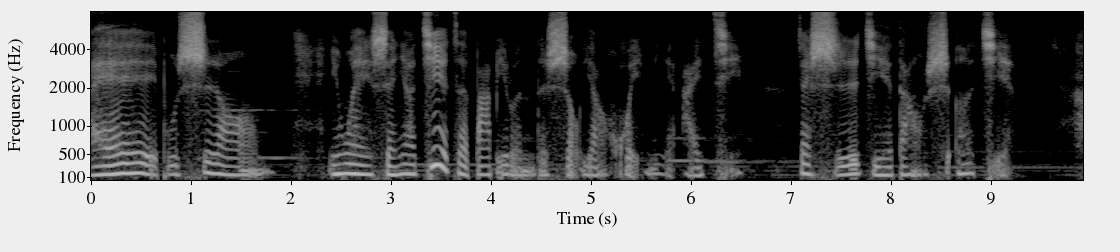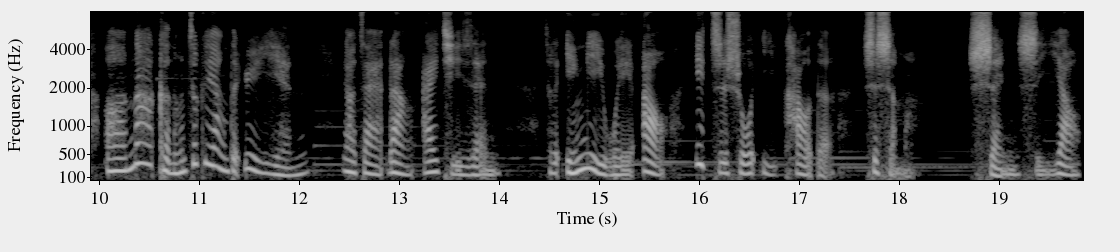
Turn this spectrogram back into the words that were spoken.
哎，不是哦，因为神要借着巴比伦的手要毁灭埃及。”在十节到十二节，呃，那可能这个样的预言，要在让埃及人这个引以为傲，一直所依靠的是什么？神是要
